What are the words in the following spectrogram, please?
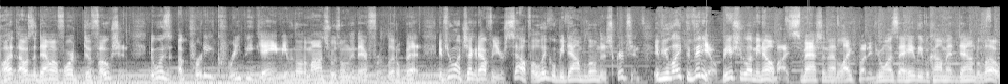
But that was a demo for Devotion. It was a pretty creepy game, even though the monster was only there for a little bit. If you want to check it out for yourself, a link will be down below in the description. If you liked the video, be sure to let me know by smashing that like button. If you want to say hey, leave a comment down below.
